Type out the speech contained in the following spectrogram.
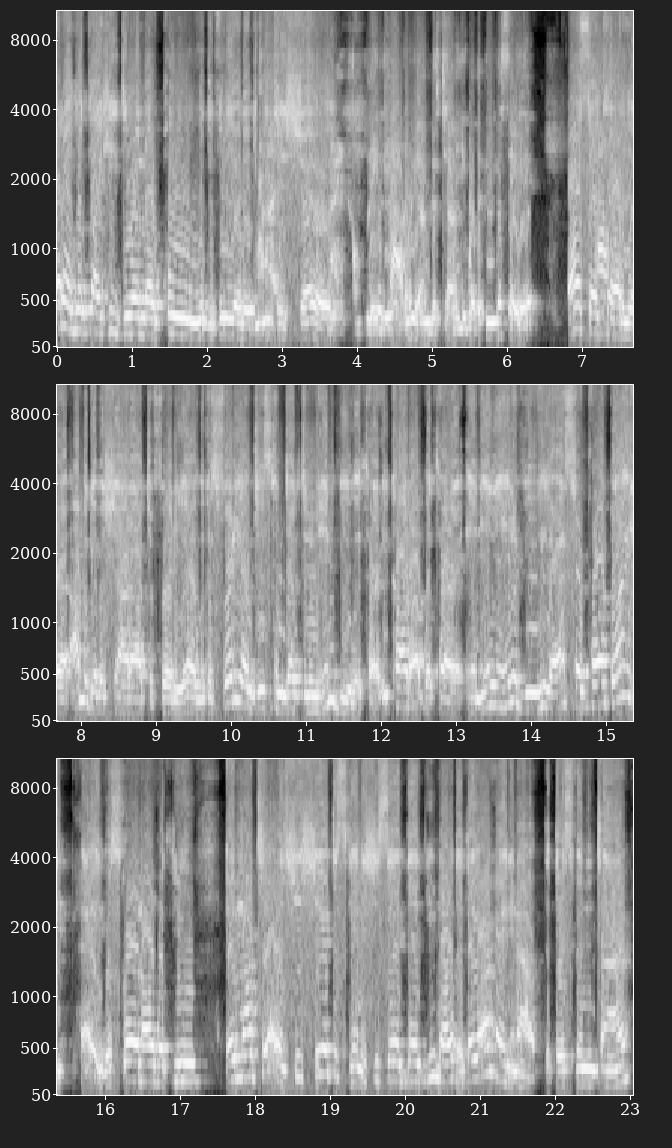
that don't look like he doing no pool with the video that we just showed. I completely agree. I'm just telling you what the people said. Also, Claudia, I'm gonna give a shout out to Freddie O because Freddie O just conducted an interview with her. He caught up with her, and in the interview, he asked her point blank, "Hey, what's going on with you and Martell?" And she shared the skin, and she said that you know that they are hanging out, that they're spending time,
